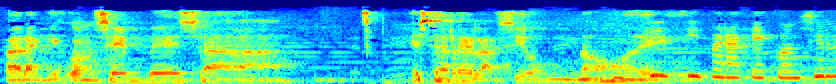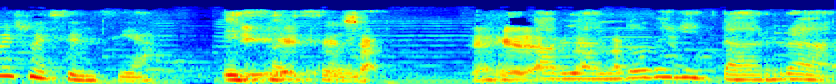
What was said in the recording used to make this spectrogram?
para que conserve esa, esa relación, ¿no? Sí, Eh, sí, para que conserve su esencia. sí, es- exacto. Es que la- la- Hablando de guitarra,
